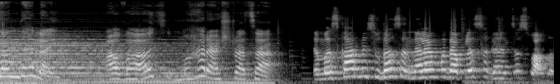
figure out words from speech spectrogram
संध्या लाईव्ह आवाज महाराष्ट्राचा. नमस्कार मी सुद्धा संध्यालयामध्ये आपलं सगळ्यांचं स्वागत.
